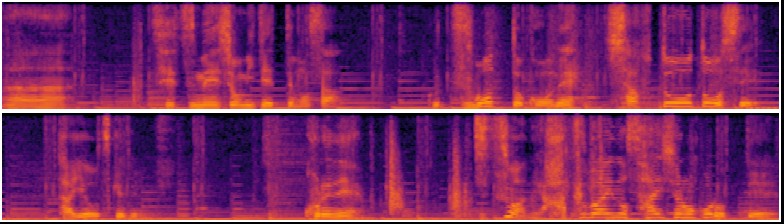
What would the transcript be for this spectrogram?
うん、説明書見てってもさズボッとこうねシャフトを通してタイヤをつけてるんです。これね実はね発売の最初の頃って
